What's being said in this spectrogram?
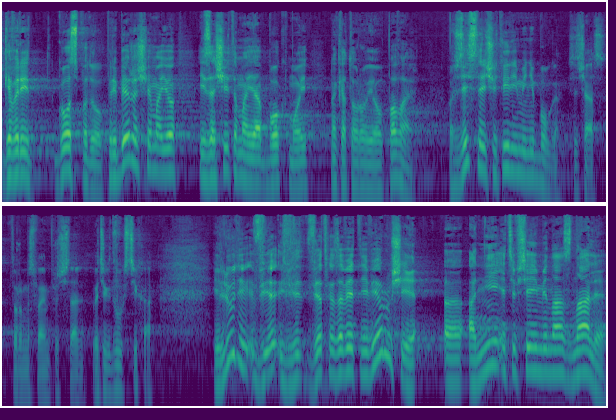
Говорит Господу, прибежище мое и защита моя, Бог мой, на которого я уповаю». Вот здесь стоит четыре имени Бога сейчас, которые мы с вами прочитали, в этих двух стихах. И люди, ветхозаветные верующие, э, они эти все имена знали,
